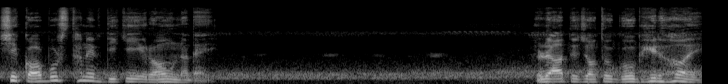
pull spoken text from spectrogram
সে কবরস্থানের দিকে রওনা দেয়। রাত যত গভীর হয়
